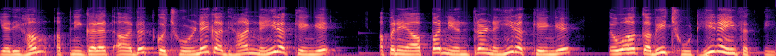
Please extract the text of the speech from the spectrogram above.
यदि हम अपनी गलत आदत को छोड़ने का ध्यान नहीं रखेंगे अपने आप पर नियंत्रण नहीं रखेंगे तो वह कभी छूट ही नहीं सकती।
